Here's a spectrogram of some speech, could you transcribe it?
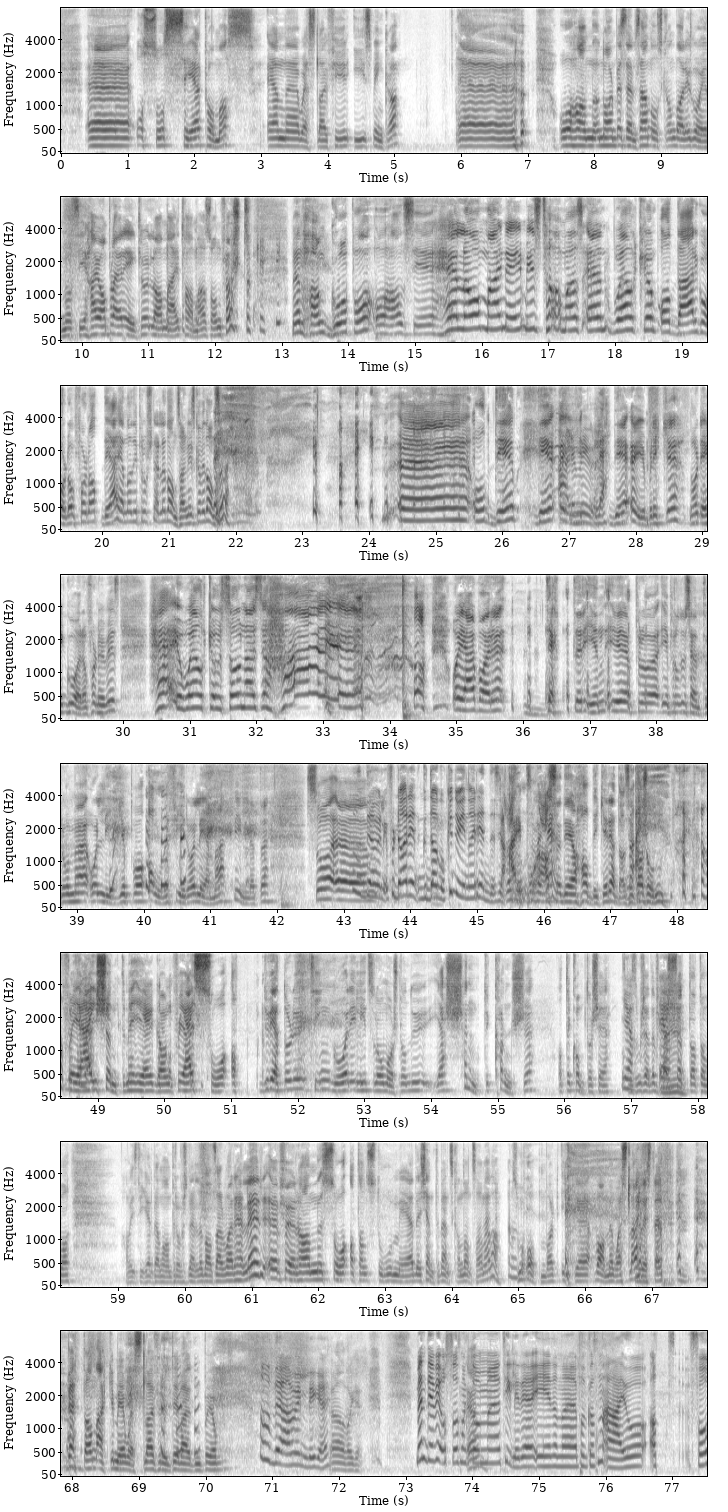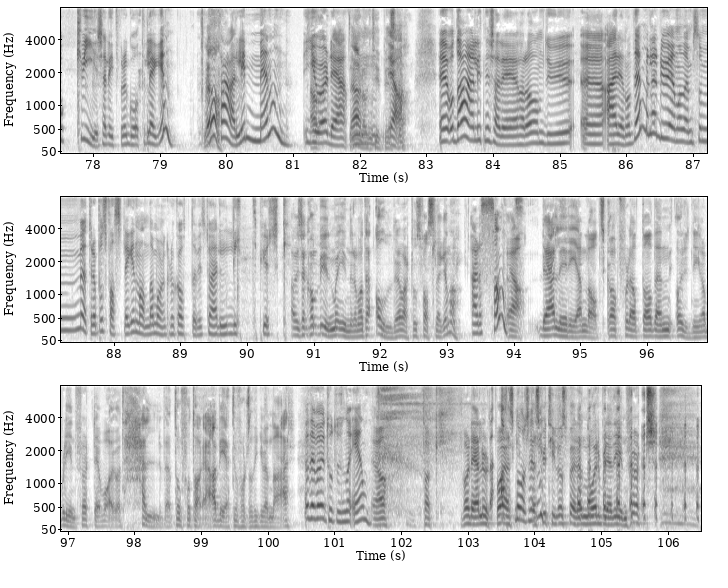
Eh, og så ser Thomas en eh, Westlife-fyr i sminka. Eh, og han, når han bestemmer seg, nå skal han bare gå inn og si hei. Han pleier egentlig å la meg ta meg sånn først. Men han går på, og han sier 'Hello, my name is Thomas, and welcome'. Og der går det opp for natt. at det er en av de profesjonelle danserne i Skal vi danse. Eh, og det, det, øye, det øyeblikket, når det går opp for Nubis Hey, welcome, so nice to Hei! og jeg bare detter inn i, pro, i produsentrommet og ligger på alle fire og ler meg fillete. Så Det veldig, for da, da går ikke du inn og redder Nei, situasjonen, på, altså, det hadde ikke redda situasjonen. For jeg skjønte med en gang For jeg så at Du vet når du, ting går i litt slow motion, og du Jeg skjønte kanskje at det kom til å skje, Ja. det som skjedde. For jeg skjønte at Thomas Han visste ikke helt hvem han profesjonelle danseren var heller, eh, før han så at han sto med det kjente mennesket han dansa med, da. Som åpenbart ikke var med Westlife. Westlife. Mm. Bettan er ikke med Westlife rundt i verden på jobb. Å, det er veldig gøy. Ja, det var gøy. Men det vi også har snakket Ja. om eh, tidligere i denne podkasten, er jo at folk kvier seg litt for å gå til legen. Ja. Særlig menn gjør det. det er nok typisk, Ja. ja. Eh, Og da er jeg litt nysgjerrig, Harald, om du eh, er en av dem, eller er du en av dem som møter opp hos fastlegen mandag morgen klokka åtte hvis du er litt pjusk? Ja, hvis jeg kan begynne med å innrømme at jeg aldri har vært hos fastlegen, da. Er det sant? Ja, Det er ren latskap. For da den ordninga ble innført, det var jo et helvete å få tak i. Jeg vet jo fortsatt ikke hvem det er. Ja, det var jo 2001. Ja, takk. Det var det jeg lurte på. Jeg 18 år skulle, jeg skulle til å spørre når ble det innført.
